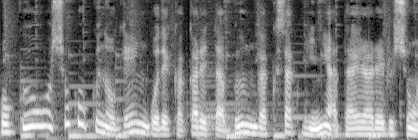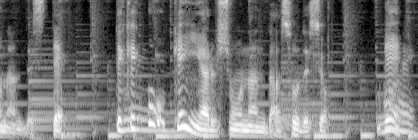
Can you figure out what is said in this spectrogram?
北欧諸国の言語で書かれた文学作品に与えられる賞なんですって。で、結構権威ある賞なんだそうですよ。で、はい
